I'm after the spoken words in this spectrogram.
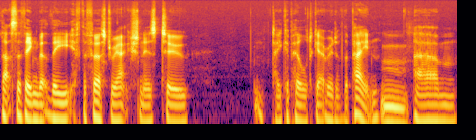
that's the thing that the if the first reaction is to take a pill to get rid of the pain, mm. um,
